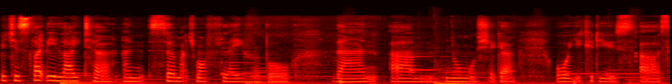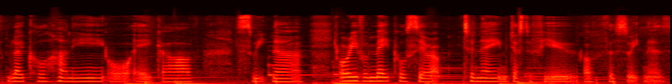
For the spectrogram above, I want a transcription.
which is slightly lighter and so much more flavorable than um, normal sugar. Or you could use uh, some local honey or agave sweetener or even maple syrup to name just a few of the sweeteners.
